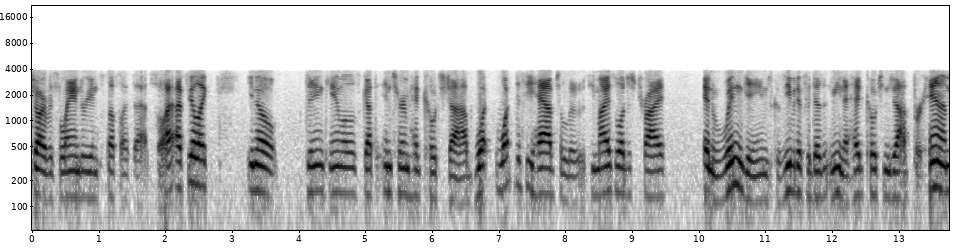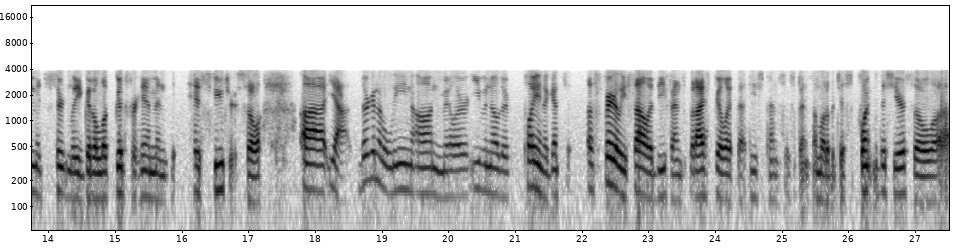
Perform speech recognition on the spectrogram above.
Jarvis Landry and stuff like that. So I, I feel like, you know, Dan Campbell's got the interim head coach job. What what does he have to lose? He might as well just try and win games because even if it doesn't mean a head coaching job for him, it's certainly going to look good for him and his future. So, uh, yeah, they're going to lean on Miller, even though they're playing against a fairly solid defense. But I feel like that defense has been somewhat of a disappointment this year. So, uh,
